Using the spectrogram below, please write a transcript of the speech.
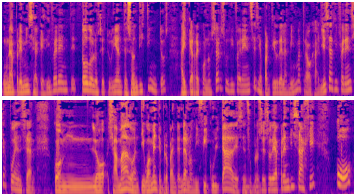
una premisa que es diferente, todos los estudiantes son distintos, hay que reconocer sus diferencias y a partir de las mismas trabajar. Y esas diferencias pueden ser con lo llamado antiguamente, pero para entendernos, dificultades en su proceso de aprendizaje, o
